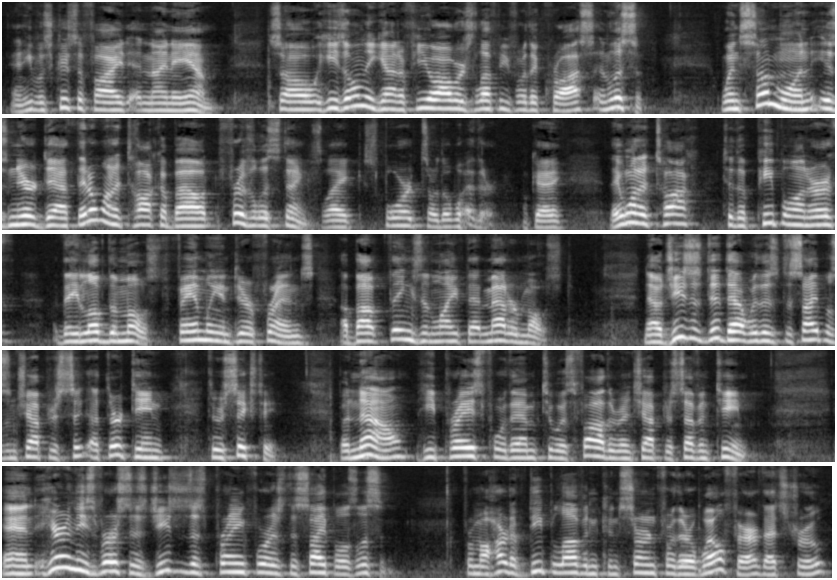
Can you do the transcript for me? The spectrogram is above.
and he was crucified at 9 a.m. So he's only got a few hours left before the cross. And listen, when someone is near death, they don't want to talk about frivolous things like sports or the weather, okay? They want to talk to the people on earth they love the most, family and dear friends, about things in life that matter most. Now, Jesus did that with his disciples in chapters uh, 13 through 16. But now he prays for them to his Father in chapter 17. And here in these verses, Jesus is praying for his disciples, listen, from a heart of deep love and concern for their welfare, that's true,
